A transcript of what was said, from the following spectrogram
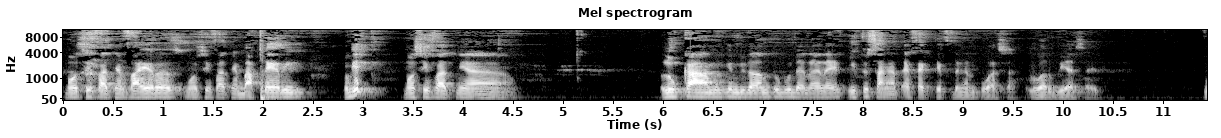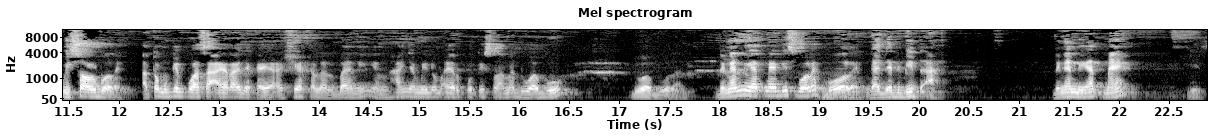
mau sifatnya virus, mau sifatnya bakteri, oke? Okay? Mau sifatnya luka mungkin di dalam tubuh dan lain-lain, itu sangat efektif dengan puasa, luar biasa itu. Wisol boleh, atau mungkin puasa air aja kayak Syekh Al-Albani yang hanya minum air putih selama dua, bu, dua bulan. Dengan niat medis boleh? Boleh, nggak jadi bid'ah. Dengan niat medis.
